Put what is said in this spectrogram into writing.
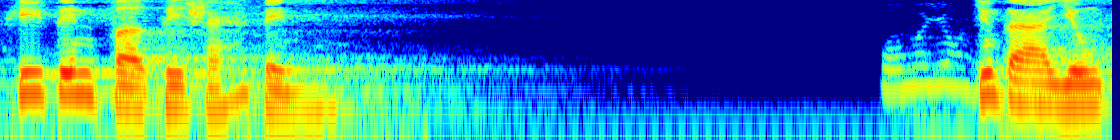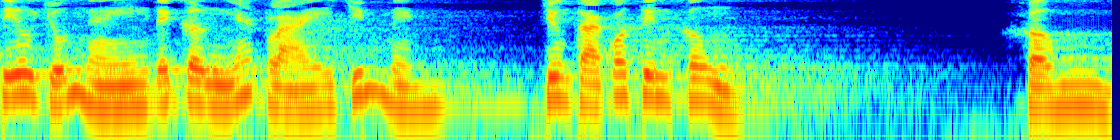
khi tin Phật thì sẽ tịnh Chúng ta dùng tiêu chuẩn này để cân nhắc lại chính mình. Chúng ta có tin không? Không.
